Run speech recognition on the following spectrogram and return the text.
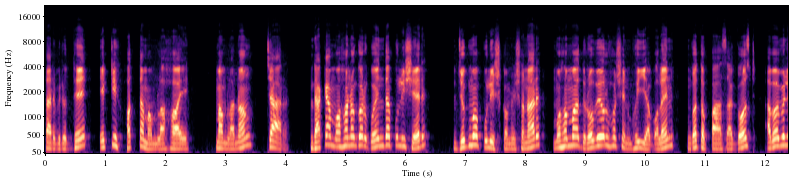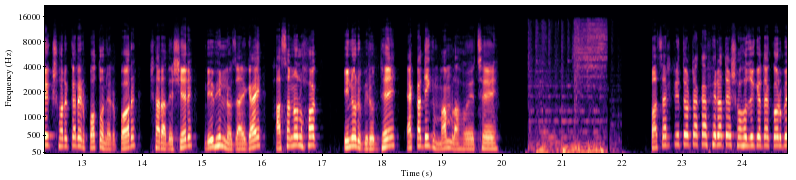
তার বিরুদ্ধে একটি হত্যা মামলা হয়। মামলা নং চার, ঢাকা মহানগর গোয়েন্দা পুলিশের যুগ্ম পুলিশ কমিশনার মোহাম্মদ রবিউল হোসেন ভুইয়া বলেন, গত পাঁচ আগস্ট আওয়ামী লীগ সরকারের পতনের পর সারা দেশের বিভিন্ন জায়গায় হাসানুল হক ইনুর বিরুদ্ধে একাধিক মামলা হয়েছে। পাচারকৃত টাকা ফেরাতে সহযোগিতা করবে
